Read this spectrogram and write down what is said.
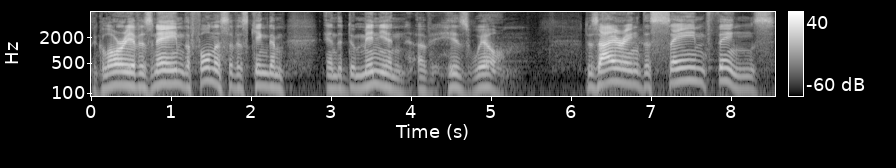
the glory of His name, the fullness of His kingdom and the dominion of his will, desiring the same things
